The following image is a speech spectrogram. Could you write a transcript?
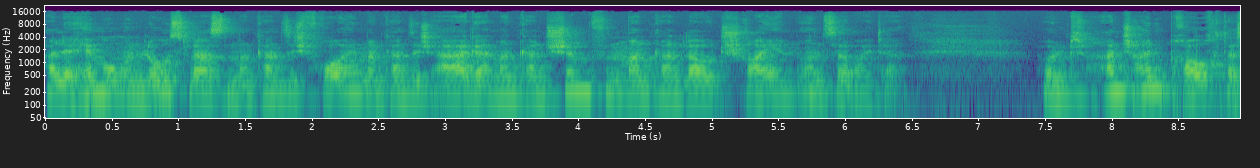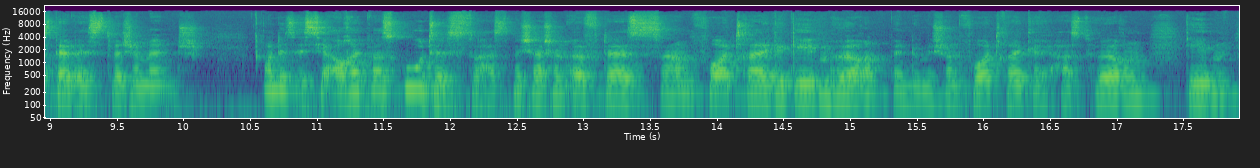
alle Hemmungen loslassen, man kann sich freuen, man kann sich ärgern, man kann schimpfen, man kann laut schreien und so weiter. Und anscheinend braucht das der westliche Mensch. Und es ist ja auch etwas Gutes. Du hast mich ja schon öfters äh, Vorträge geben hören, wenn du mich schon Vorträge hast hören geben,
